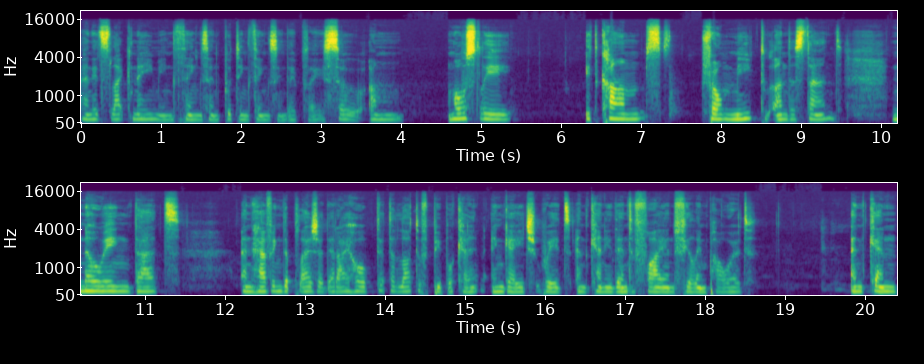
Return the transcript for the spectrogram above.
And it's like naming things and putting things in their place. So um, mostly it comes from me to understand, knowing that and having the pleasure that I hope that a lot of people can engage with and can identify and feel empowered and can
